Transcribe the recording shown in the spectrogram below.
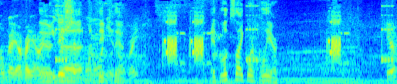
Okay, all right, all right. You guys uh, have one a on ditch you, there. though, right? It looks like we're clear. Here?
